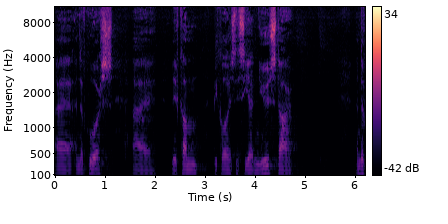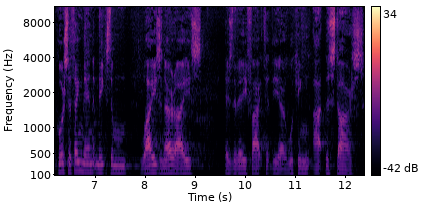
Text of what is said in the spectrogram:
uh, and of course, uh, they've come because they see a new star. And of course, the thing then that makes them wise in our eyes is the very fact that they are looking at the stars.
